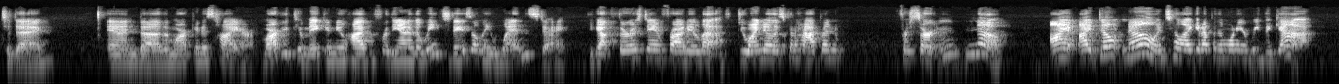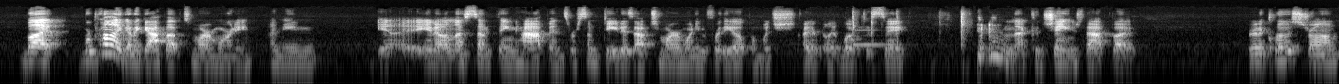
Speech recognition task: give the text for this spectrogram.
today. And uh, the market is higher. Market could make a new high before the end of the week. Today's only Wednesday. You got Thursday and Friday left. Do I know that's going to happen for certain? No. I, I don't know until I get up in the morning and read the gap. But we're probably going to gap up tomorrow morning. I mean, you know, unless something happens or some data's out tomorrow morning before the open, which I didn't really look to see. that could change that, but we're going to close strong.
